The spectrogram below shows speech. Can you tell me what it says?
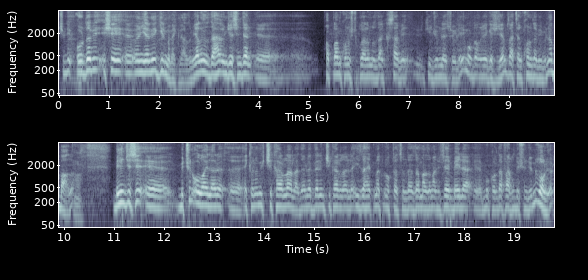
Şimdi orada bir şey e, ön yargıya girmemek lazım. Yalnız daha öncesinden e, toplam konuştuklarımızdan kısa bir iki cümle söyleyeyim. Oradan oraya geçeceğim. Zaten konu da birbirine bağlı. Birincisi e, bütün olayları e, ekonomik çıkarlarla, devletlerin çıkarlarıyla izah etmek noktasında zaman zaman Hüseyin Bey'le e, bu konuda farklı düşündüğümüz oluyor.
